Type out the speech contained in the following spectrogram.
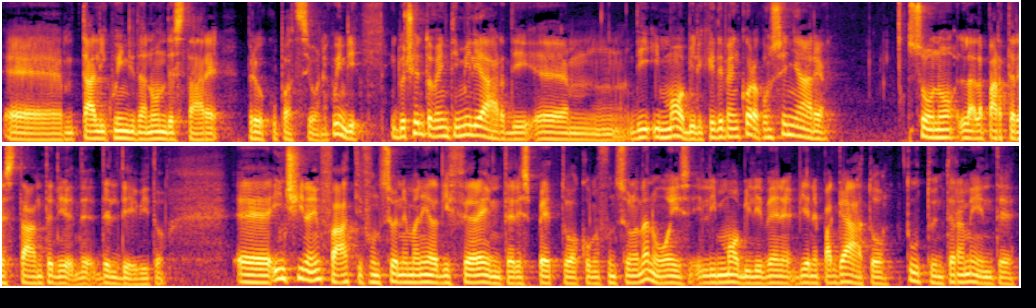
eh, tali quindi da non destare preoccupazione. Quindi i 220 miliardi ehm, di immobili che deve ancora consegnare sono la, la parte restante di, de, del debito. Eh, in Cina infatti funziona in maniera differente rispetto a come funziona da noi, l'immobile viene, viene pagato tutto interamente,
